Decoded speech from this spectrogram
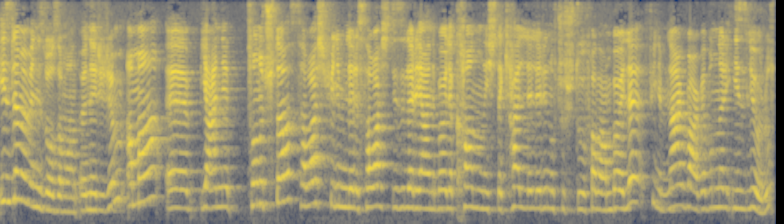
İzlememenizi o zaman öneririm ama e, yani sonuçta savaş filmleri, savaş dizileri yani böyle kanlı işte kellelerin uçuştuğu falan böyle filmler var ve bunları izliyoruz.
